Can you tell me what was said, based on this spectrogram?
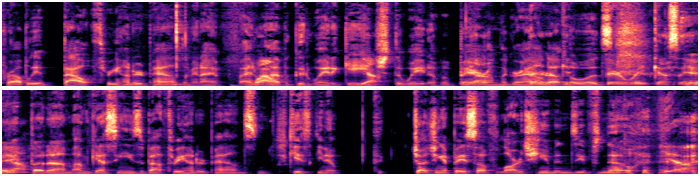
probably about 300 pounds. I mean, I have. I don't Wow. have a good way to gauge Yeah. the weight of a bear Yeah. on the ground Bear out in the woods. Bear weight guessing. Right? Yeah. But um, I'm guessing he's about 300 pounds. You know, th- judging it based off large humans, you know. yeah.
